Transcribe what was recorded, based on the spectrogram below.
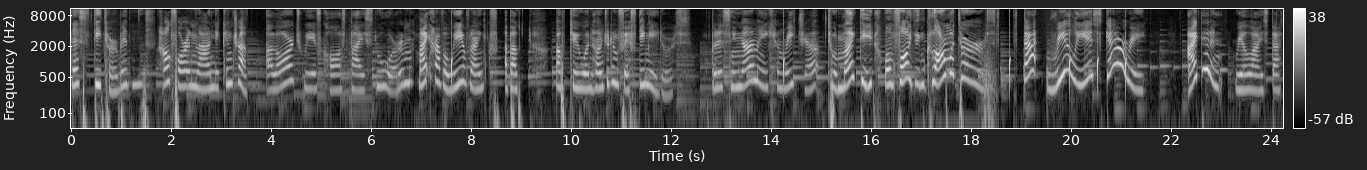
This determines how far inland it can travel. A large wave caused by a storm might have a wavelength about up to 150 meters. But a tsunami can reach up to a mighty 1,000 kilometers. That really is scary. I didn't realize that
